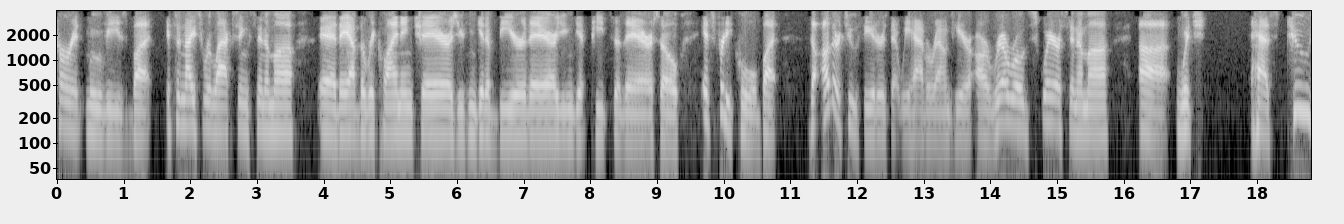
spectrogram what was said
current movies, but it's a nice relaxing cinema. Uh, they have the reclining chairs. You can get a beer there. You can get pizza there. So it's pretty cool. But the other two theaters that we have around here are Railroad Square Cinema, uh, which has two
